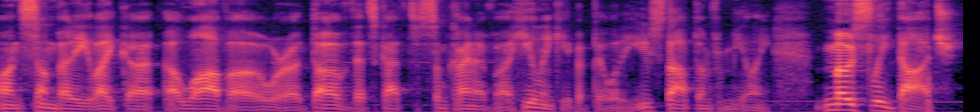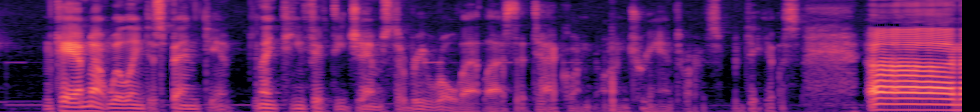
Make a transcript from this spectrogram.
on somebody like a, a, lava or a dove that's got some kind of a healing capability. You stop them from healing. Mostly dodge. Okay, I'm not willing to spend you know, 1950 gems to re-roll that last attack on, on Triantar. It's ridiculous. Uh,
